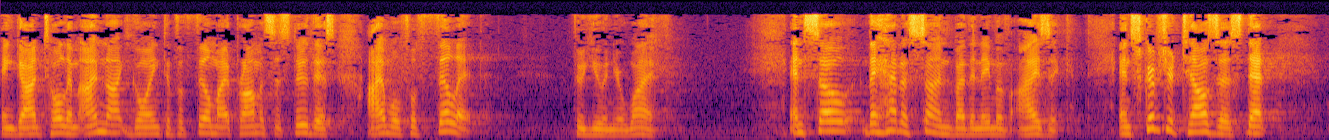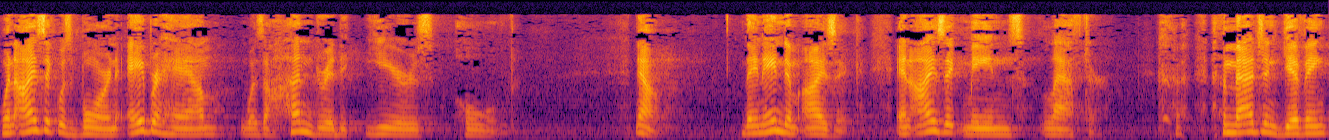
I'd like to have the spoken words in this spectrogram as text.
And God told him, I'm not going to fulfill my promises through this. I will fulfill it through you and your wife. And so they had a son by the name of Isaac. And scripture tells us that when Isaac was born, Abraham was a hundred years old. Now, they named him Isaac, and Isaac means laughter. Imagine giving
